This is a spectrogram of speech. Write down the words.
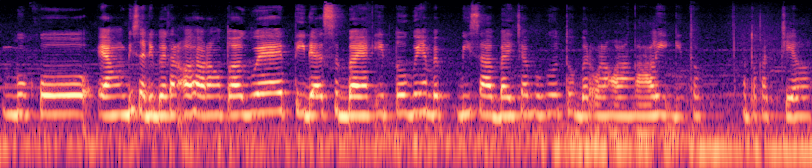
buku yang bisa dibelikan oleh orang tua gue tidak sebanyak itu. Gue yang bisa baca buku tuh berulang-ulang kali gitu. Untuk kecil.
